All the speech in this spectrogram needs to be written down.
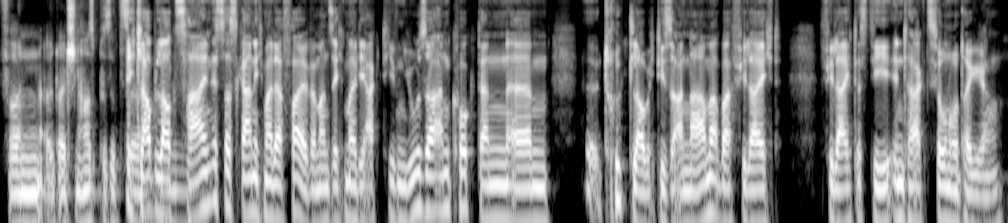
von äh, deutschen Hausbesitzern. Ich glaube, laut Zahlen ist das gar nicht mal der Fall. Wenn man sich mal die aktiven User anguckt, dann ähm, äh, trügt, glaube ich, diese Annahme, aber vielleicht vielleicht ist die Interaktion runtergegangen.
